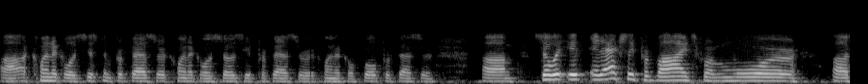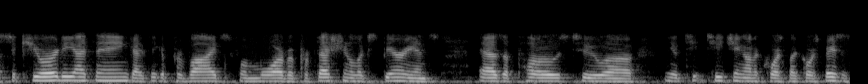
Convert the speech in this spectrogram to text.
uh, a clinical assistant professor, a clinical associate professor, a clinical full professor. Um, so it, it actually provides for more uh, security, I think. I think it provides for more of a professional experience as opposed to uh, you know, teaching on a course-by-course basis.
